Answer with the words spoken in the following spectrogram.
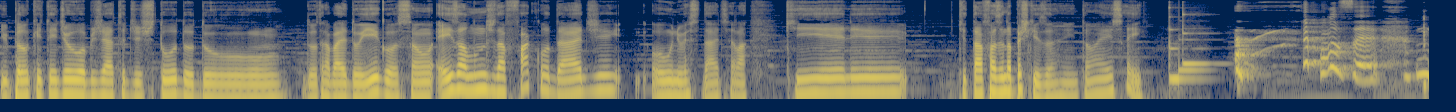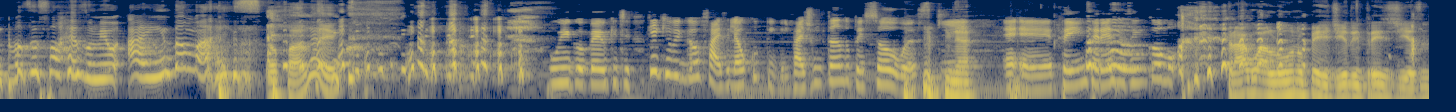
E pelo que entendi, o objeto de estudo do, do trabalho do Igor são ex-alunos da faculdade ou universidade, sei lá, que ele que tá fazendo a pesquisa. Então é isso aí. Você, você só resumiu ainda mais. Eu falei. o Igor meio que. O que, que o Igor faz? Ele é o cupido. Ele vai juntando pessoas que é. É, é, têm interesses em comum. Traga o aluno perdido em três dias, né?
